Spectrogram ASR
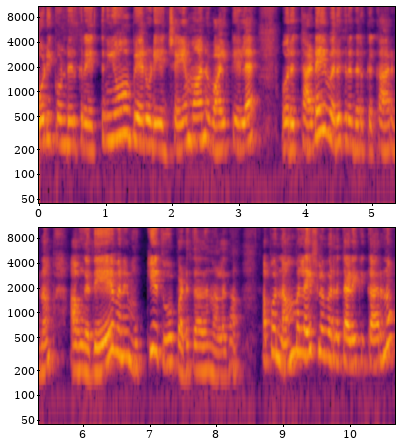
ஓடிக்கொண்டு இருக்கிற எத்தனையோ பேருடைய ஜெயமான வாழ்க்கையில் ஒரு தடை வருகிறதற்கு காரணம் அவங்க தேவனை முக்கியத்துவப்படுத்தாதனால தான் அப்போ நம்ம லைஃப்பில் வர்ற தடைக்கு காரணம்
